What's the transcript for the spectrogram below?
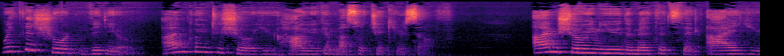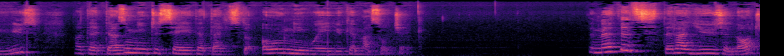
With this short video, I'm going to show you how you can muscle check yourself. I'm showing you the methods that I use, but that doesn't mean to say that that's the only way you can muscle check. The methods that I use a lot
